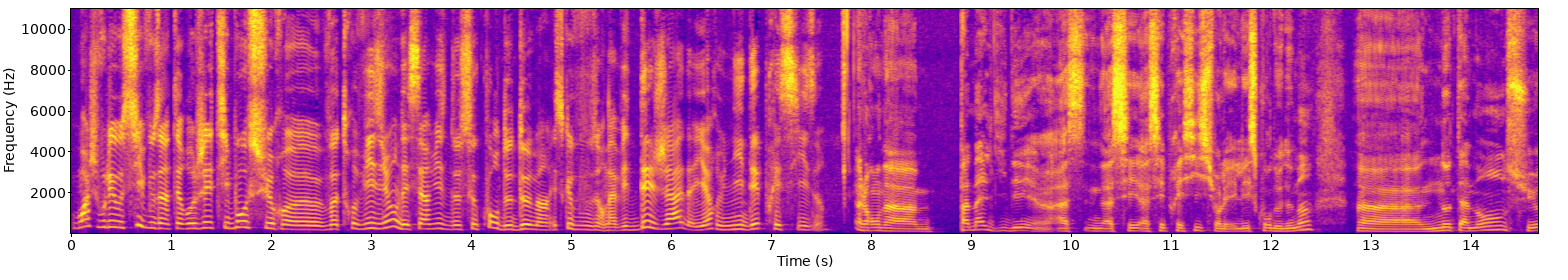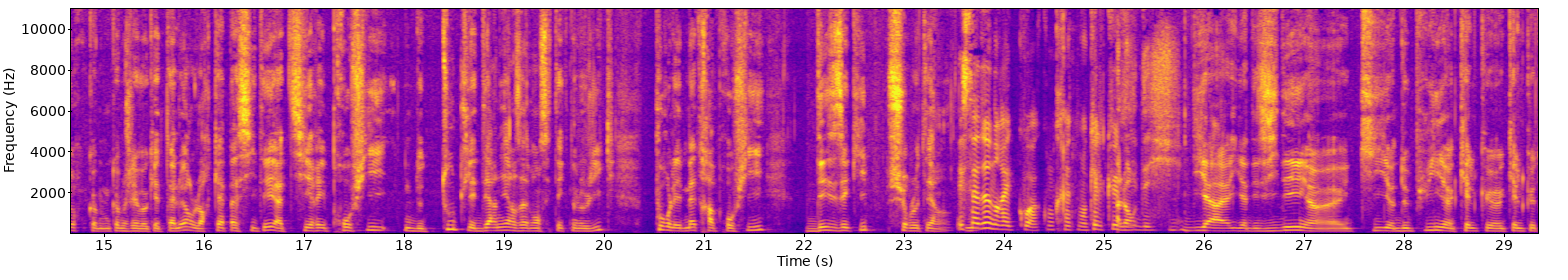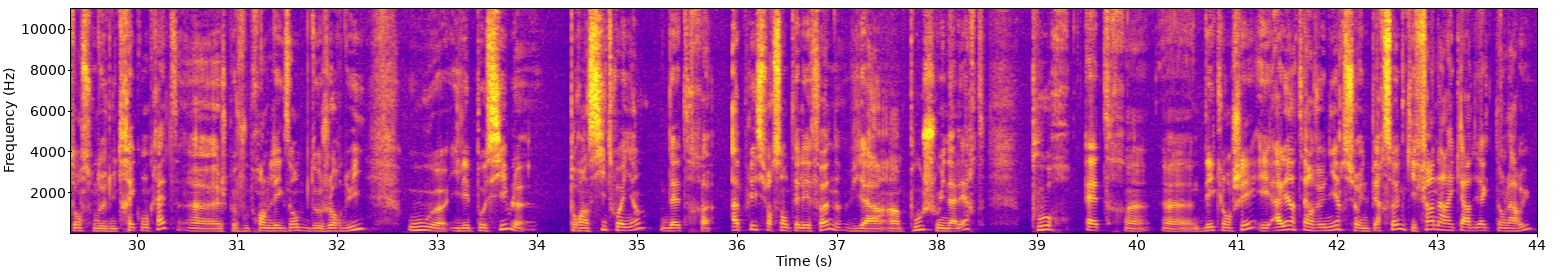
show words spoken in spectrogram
moi, je voulais aussi vous interroger, Thibault, sur votre vision des services de secours de demain. Est-ce que vous en avez déjà, d'ailleurs, une idée précise? Alors, on a pas mal d'idées euh, assez, assez, précises sur les, secours de demain, euh, notamment sur, comme, comme je l'évoquais tout à l'heure, leur capacité à tirer profit de toutes les dernières avancées technologiques pour les mettre à profit des équipes sur le terrain. Et ça donnerait quoi concrètement? Quelques idées Il y a, y a, des idées euh, qui, depuis quelques, quelques temps, sont devenues très concrètes. je peux vous prendre l'exemple d'aujourd'hui où il est possible pour un citoyen d'être appelé sur son téléphone via un push ou une alerte pour être euh, déclenché et aller intervenir sur une personne qui fait un arrêt cardiaque dans la rue.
